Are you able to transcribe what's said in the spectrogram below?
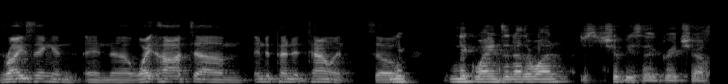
rising and and uh, white hot um, independent talent. So Nick, Nick, Wayne's another one. Just should be a great show.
